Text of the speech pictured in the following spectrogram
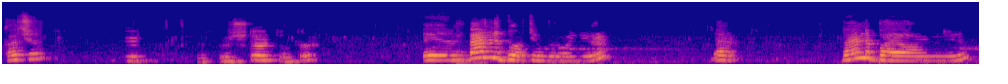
Kaç yıl? 3-4 yıldır. Ee, ben de 4 yıldır oynuyorum. Yani ben de bayağı oynuyorum.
